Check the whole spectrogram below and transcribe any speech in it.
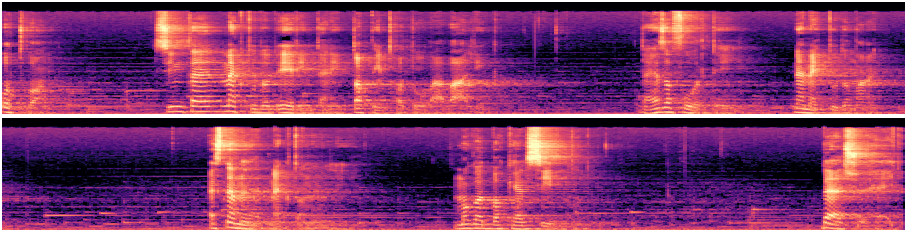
ott van. Szinte meg tudod érinteni, tapinthatóvá válik. De ez a fortély, nem egy tudomány. Ezt nem lehet megtanulni. Magadba kell szívnod. Belső hegy.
